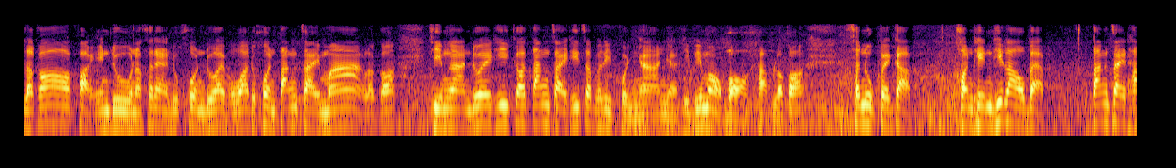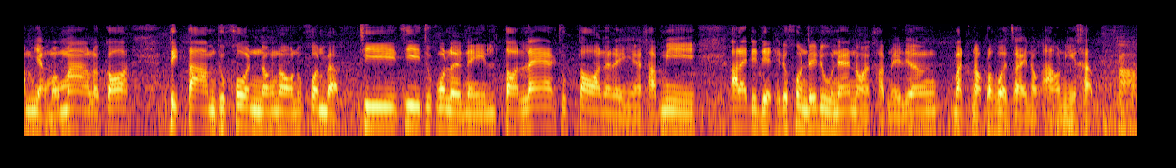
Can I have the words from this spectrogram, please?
แล้วก็ฝากเอ็นดูนักแสดงทุกคนด้วย เพราะว่าทุกคนตั้งใจมาก แล้วก็ทีมงานด้วยที่ก็ตั้งใจที่จะผลิตผลงานอย่างที่พี่หมอกบอกครับ แล้วก็สนุกไปกับคอนเทนต์ที่เราแบบตั้งใจทำอย่างมากๆ แล้วก็ติดตามทุกคนน้องๆทุกคนแบบที่ที่ทุกคนเลยในตอนแรกทุกตอนอะไรอย่างเงี้ยครับมีอะไรเด็ดๆให้ทุกคนได้ดูแน่นอนครับในเรื่องบัตรน็อกและหัวใจน็อกเอานี้ครับ ครับ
